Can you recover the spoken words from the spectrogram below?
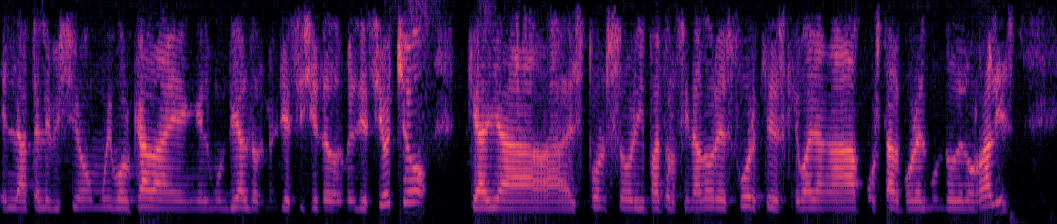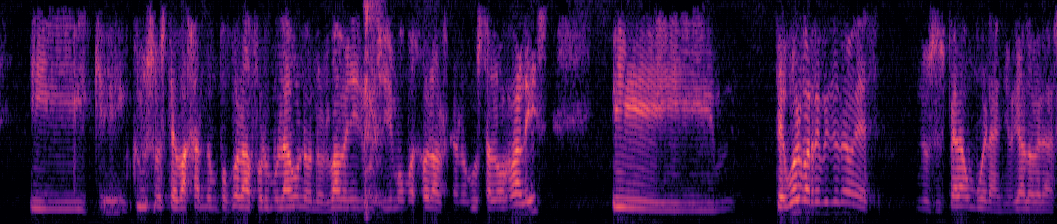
en la televisión muy volcada en el Mundial 2017-2018, que haya sponsor y patrocinadores fuertes que vayan a apostar por el mundo de los rallies y que incluso esté bajando un poco la Fórmula 1 nos va a venir muchísimo mejor a los que nos gustan los rallies y te vuelvo a repetir otra vez, nos espera un buen año, ya lo verás,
